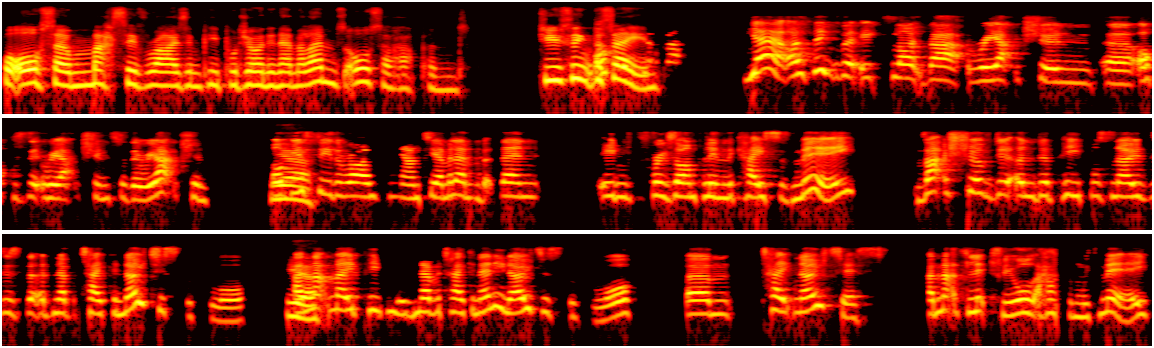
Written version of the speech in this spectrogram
but also massive rise in people joining MLMs also happened. Do you think the same? Yeah, I think that it's like that reaction, uh, opposite reaction to the reaction. Yeah. Obviously, the rise in anti-MLM, but then, in for example, in the case of me, that shoved it under people's noses that had never taken notice before. Yeah. and that made people who've never taken any notice before um, take notice and that's literally all that happened with me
